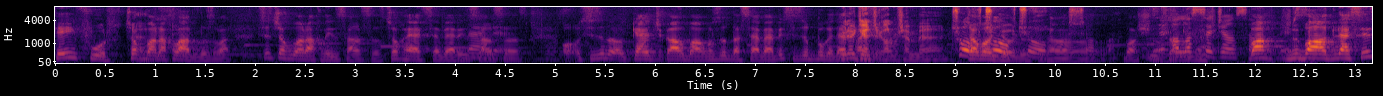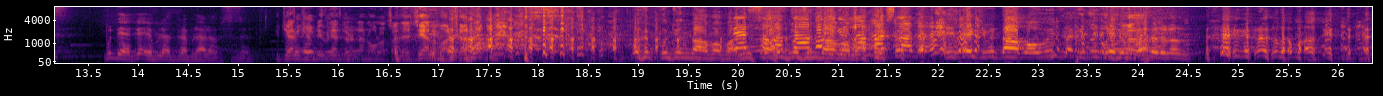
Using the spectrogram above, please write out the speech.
Teyfur, çox maraqlı adınız var. Siz çox maraqlı insansınız, çox həyatsevər insansınız. O, sizin o gənc qalmağınızın da səbəbi sizin bu qədər Belə gənc qalmışam mən. Çox, cavan çox, çox, ha. maşallah. Maşallah. Allah sizə can sağlığı Bax, versin. mübadiləsiz bu dəqiqə evləndirə bilərəm sizi. Gəlmişəm Evli evləndirən nə olacaq, nə ziyanı var sənin? Bu gün dava var. Və 100% bu gün salata dava var. başladı. İndiyə kimi dava olmuşsa, indi gedib qırğın. Qırğına bax indi.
